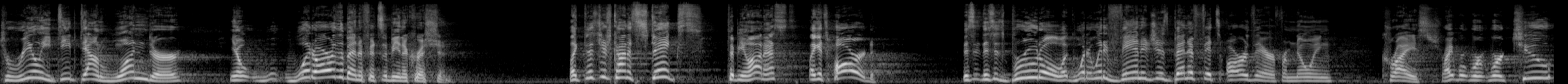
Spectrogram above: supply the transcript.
to really deep down wonder, you know, what are the benefits of being a Christian? Like, this just kind of stinks, to be honest. Like, it's hard. This is, this is brutal. Like, what, what advantages, benefits are there from knowing Christ, right? We're, we're, we're too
